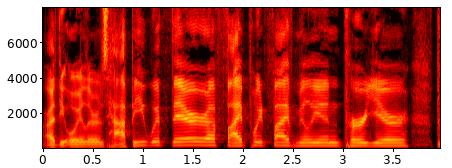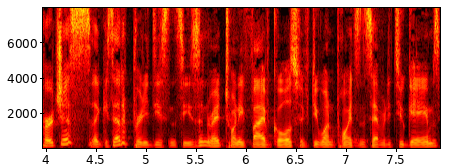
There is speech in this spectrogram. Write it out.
Are the Oilers happy with their uh, 5.5 million per year purchase? Like, is that a pretty decent season, right? 25 goals, 51 points in 72 games.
